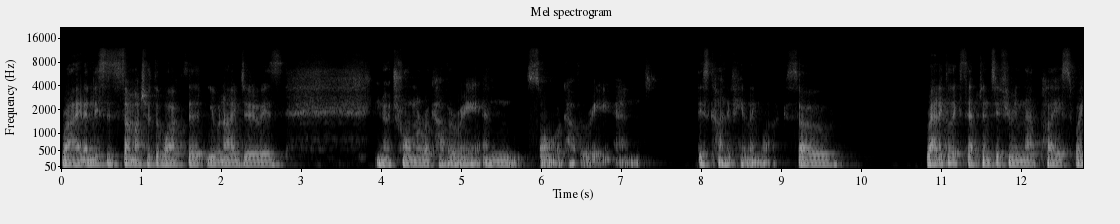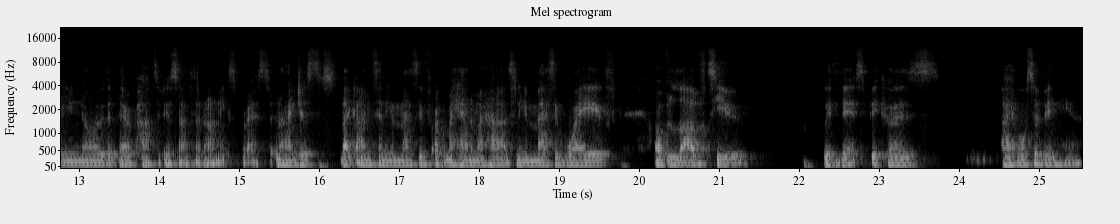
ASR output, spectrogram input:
Right. And this is so much of the work that you and I do is, you know, trauma recovery and soul recovery and this kind of healing work. So radical acceptance if you're in that place where you know that there are parts of yourself that are unexpressed. And I just like I'm sending a massive, I've got my hand in my heart, sending a massive wave of love to you with this because I have also been here.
